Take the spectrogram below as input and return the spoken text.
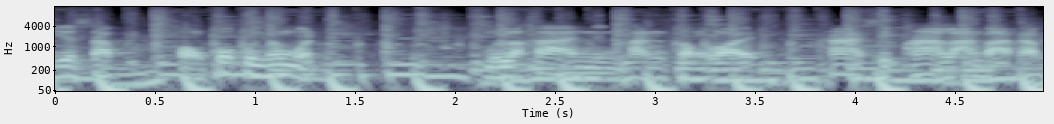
ยึดทรัพย์ของพวกคุณทั้งหมด มูลค่า 1,255 ล้านบาทครับ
